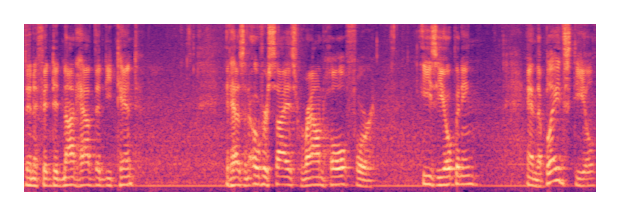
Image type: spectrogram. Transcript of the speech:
than if it did not have the detent. It has an oversized round hole for easy opening and the blade steel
